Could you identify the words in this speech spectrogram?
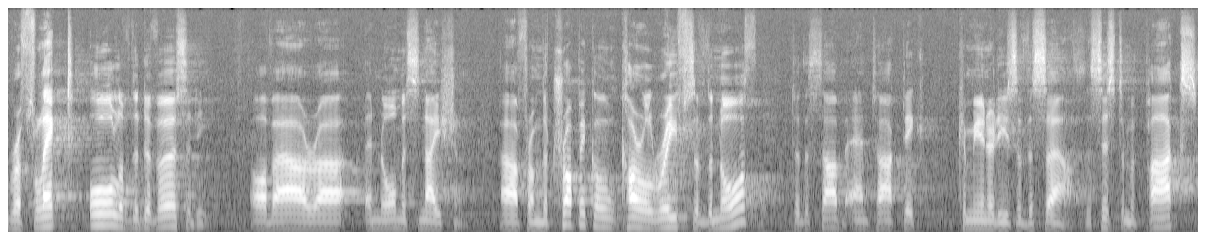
reflect all of the diversity of our uh, enormous nation, uh, from the tropical coral reefs of the north to the sub-Antarctic communities of the south. The system of parks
